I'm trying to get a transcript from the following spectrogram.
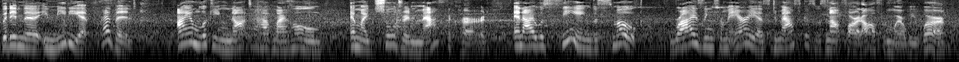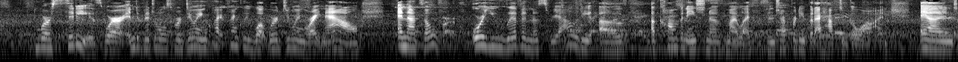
but in the immediate present I am looking not to have my home and my children massacred. And I was seeing the smoke rising from areas. Damascus was not far at all from where we were. Were cities where individuals were doing, quite frankly, what we're doing right now, and that's over. Or you live in this reality of a combination of my life is in jeopardy, but I have to go on. And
